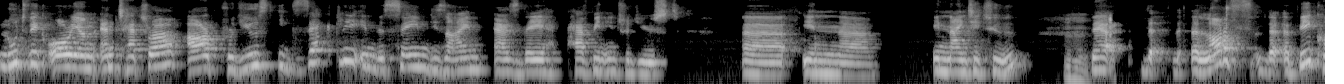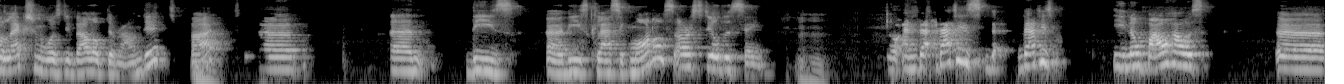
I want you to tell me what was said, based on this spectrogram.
Ludwig, Orion, and Tetra are produced exactly in the same design as they have been introduced uh, in uh, in '92. Mm-hmm. There, the, the, a lot of the, a big collection was developed around it, but mm-hmm. uh, these uh, these classic models are still the same. Mm-hmm. So, and that, that is that is you know Bauhaus uh,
